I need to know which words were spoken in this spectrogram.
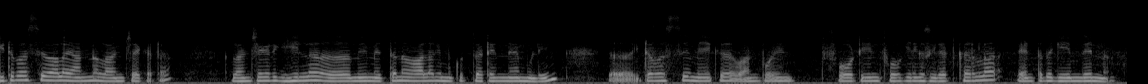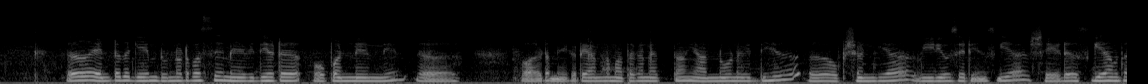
ඊට පස්සේ වාලා යන්න ලංච එකට. ලංචකට ගිහිල්ල මේ මෙතන වාලාගේ මුකුත් වැටෙන්නෑ මුලින්. ඊට පස්සේ මේක 1.14 ෆෝ කියනක සිලට් කරලා එන්ටද ගේම් දෙන්න. එන්ටද ගේම් දුන්නට පස්සේ මේ විදිහට ඕපන්න්නේ වාට මේකට යන්න මතක නැත්තං යන්න ඕන විදිහ ඔප්ෂන් ගිය වීඩියෝ සෙටින්ස් ගිය ෂේඩස් ගියාමත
